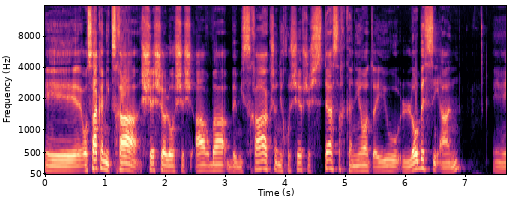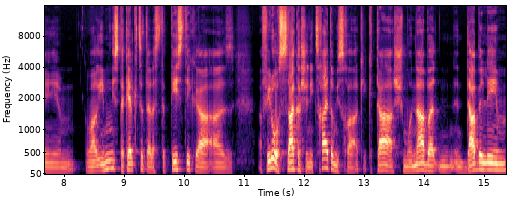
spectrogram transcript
אה, אוסקה ניצחה 6-3-6-4 במשחק שאני חושב ששתי השחקניות היו לא בשיאן. אמ, כלומר אם נסתכל קצת על הסטטיסטיקה אז אפילו אוסקה שניצחה את המשחק הכתה שמונה דאבלים.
